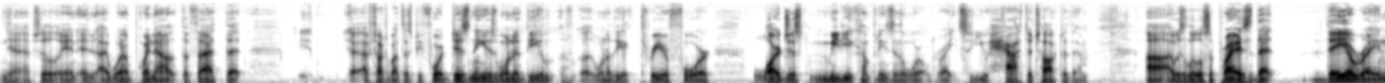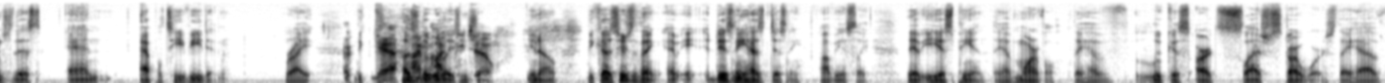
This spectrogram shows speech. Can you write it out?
Yeah, absolutely. And, and I want to point out the fact that I've talked about this before. Disney is one of the uh, one of the three or four largest media companies in the world, right? So you have to talk to them. Uh, I was a little surprised that they arranged this and Apple TV didn't, right? Uh, because yeah, of the relationship. You know, because here's the thing: Disney has Disney, obviously. They have ESPN. They have Marvel. They have Lucas Arts slash Star Wars. They have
